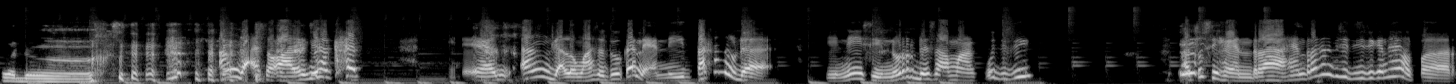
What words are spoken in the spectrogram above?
Waduh. enggak soalnya kan ya enggak lo maksud tuh kan ya Nita kan udah ini si Nur udah sama aku jadi atau si Hendra. Hendra kan bisa dijadikan helper.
